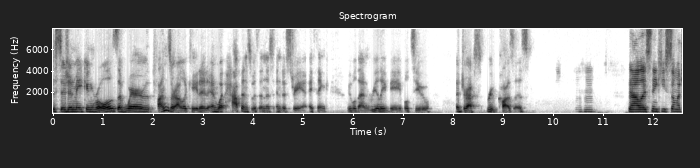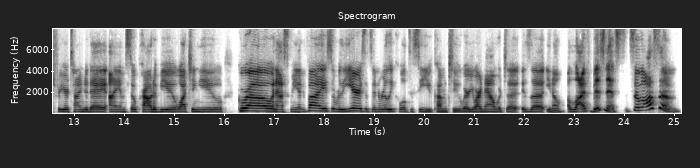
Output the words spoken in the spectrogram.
decision making roles of where funds are allocated and what happens within this industry, I think we will then really be able to address root causes. Mm-hmm. Dallas, thank you so much for your time today. I am so proud of you watching you grow and ask me advice over the years. It's been really cool to see you come to where you are now, which uh, is a, you know, a live business. It's so awesome.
